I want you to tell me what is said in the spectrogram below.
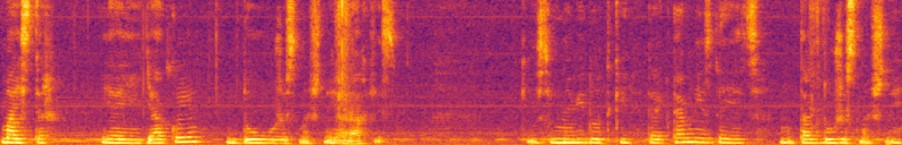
майстер. Я їй дякую. Дуже смачний арахіс. Якийсь він на відео такий, так як темний здається. Ну так дуже смачний.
